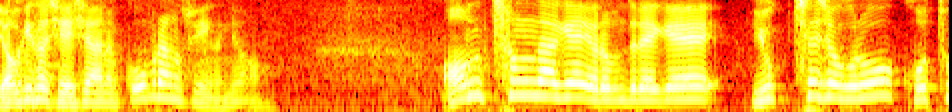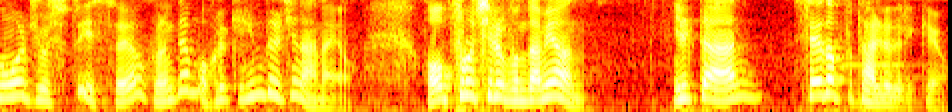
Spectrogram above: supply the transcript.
여기서 제시하는 꼬부랑 스윙은요. 엄청나게 여러분들에게 육체적으로 고통을 줄 수도 있어요. 그런데 뭐 그렇게 힘들진 않아요. 어프로치를 본다면 일단 셋업부터 알려드릴게요.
